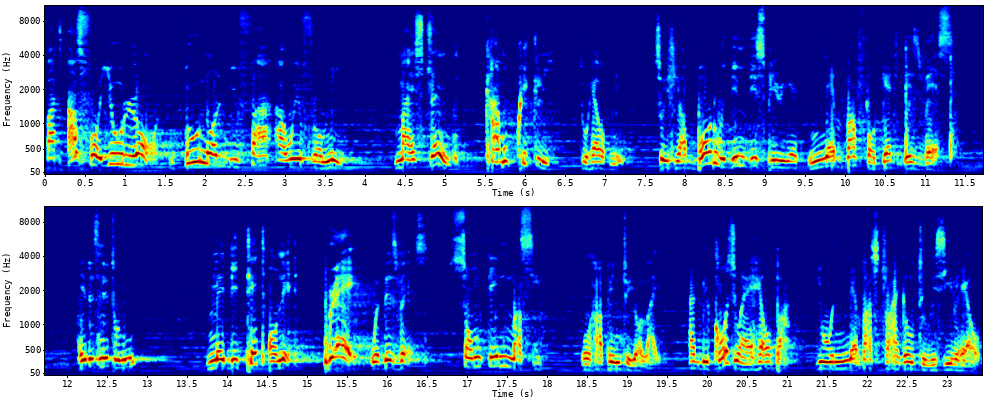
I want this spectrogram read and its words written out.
But as for you, Lord, do not be far away from me. My strength, come quickly to help me. So if you are born within this period, never forget this verse. Are you listening to me? Meditate on it. Pray with this verse. Something massive will happen to your life. And because you are a helper, you will never struggle to receive help.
